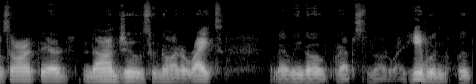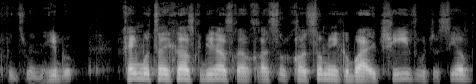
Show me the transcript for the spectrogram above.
as there aren't there non-Jews who know how to write, and then we know perhaps know how to write Hebrew, if it's written in Hebrew. You could buy cheese, which is sealed.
